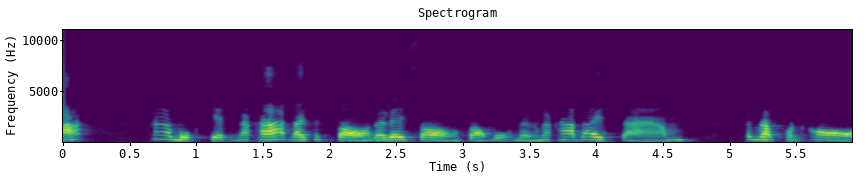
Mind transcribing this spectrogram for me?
ะห้าบวกเจ็ดนะคะ ได้สิบสองได้เลขสองสองบวกหนึ่งนะคะ ได้สามสำหรับผลออก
